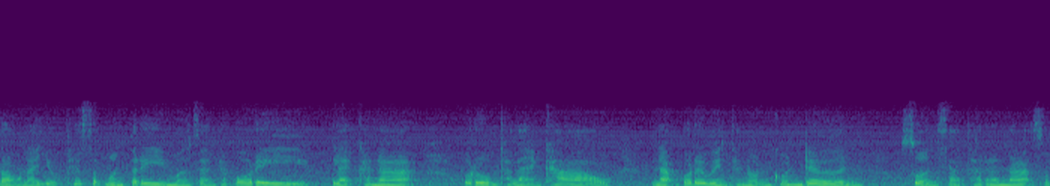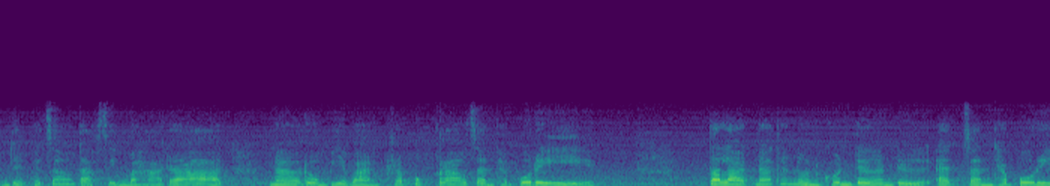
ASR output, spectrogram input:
รองนายกเทศมนตรีเมืองจันทบุรี และคณะ ร่วมแถลงข่าว ณ บริเวณถนนคนเดิน สวนสาธารณะสมเด็จพระเจ้าตากสินมหาราช หน้าโรงพยาบาลพระปกเกล้าจันทบุรี ตลาดนัดถนนคนเดินหรือแอดจันทบุรี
